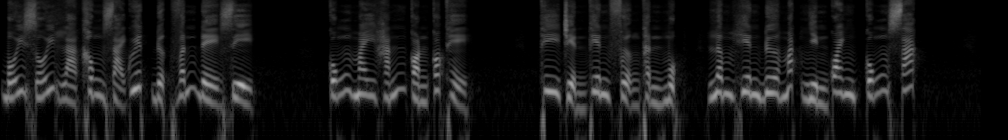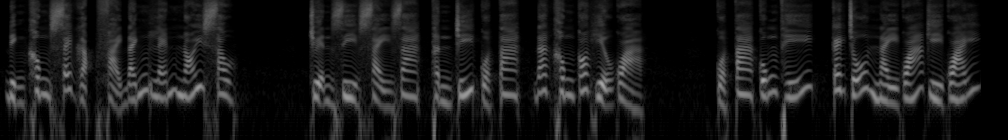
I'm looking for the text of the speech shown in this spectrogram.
Bối rối là không giải quyết được vấn đề gì. Cũng may hắn còn có thể. Thi triển thiên phượng thần mục. Lâm Hiên đưa mắt nhìn quanh cũng xác. Định không sẽ gặp phải đánh lén nói sau. Chuyện gì xảy ra thần trí của ta đã không có hiệu quả. Của ta cũng thế, cái chỗ này quá kỳ quái.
